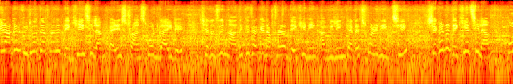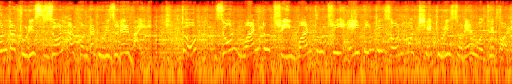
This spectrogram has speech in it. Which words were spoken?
এর আগের ভিডিওতে আপনাদের দেখিয়েছিলাম প্যারিস ট্রান্সপোর্ট গাইডে। সেটা যদি না দেখে থাকেন, আপনারা দেখে নিন, আমি লিঙ্ক অ্যাটাচ করে দিচ্ছি। সেখানে দেখিয়েছিলাম কোনটা ট্যুরিস্ট জোন আর কোনটা ট্যুরিস্ট জোনের বাইরে। তো zone one two three one two three এই তিনটি জোন হচ্ছে ট্যুরিস্ট জোনের মধ্যে পড়ে।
